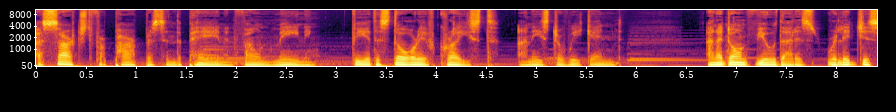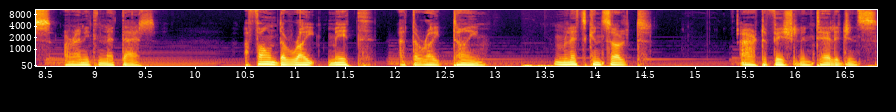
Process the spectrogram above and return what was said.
I searched for purpose in the pain and found meaning via the story of Christ on Easter weekend. And I don't view that as religious or anything like that. I found the right myth at the right time. Let's consult artificial intelligence.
